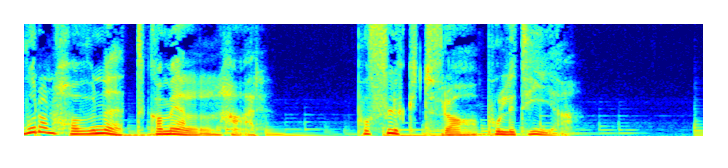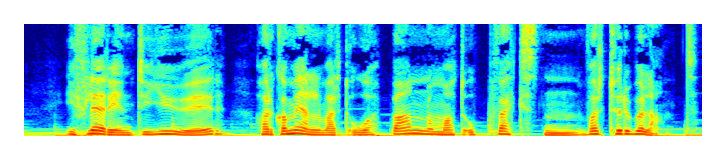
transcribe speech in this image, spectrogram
Hvordan havnet kamelen her? På flukt fra politiet? I flere intervjuer har kamelen vært åpen om at oppveksten var turbulent.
